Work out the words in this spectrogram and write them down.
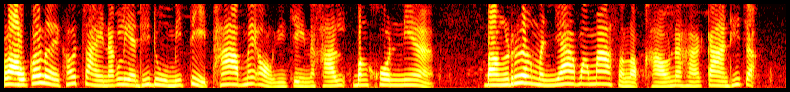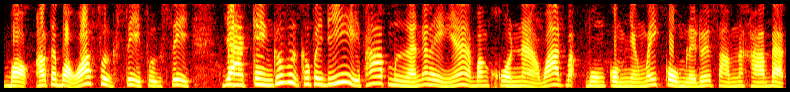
เราก็เลยเข้าใจนักเรียนที่ดูมิติภาพไม่ออกจริง ๆนะคะ บางคนเนี่ยบางเรื่องมันยากมากๆสำหรับเขานะคะ การที่จะ บอกเอาแต่บอกว่าฝึกสิฝึกสิอยากเก่งก็ฝึกเข้าไปดิภาพเหมือนอะไรอย่างเงี้ยบางคนน่ะวาดวงกลมยังไม่กลมเลยด้วยซ้ำนะคะ แบบ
